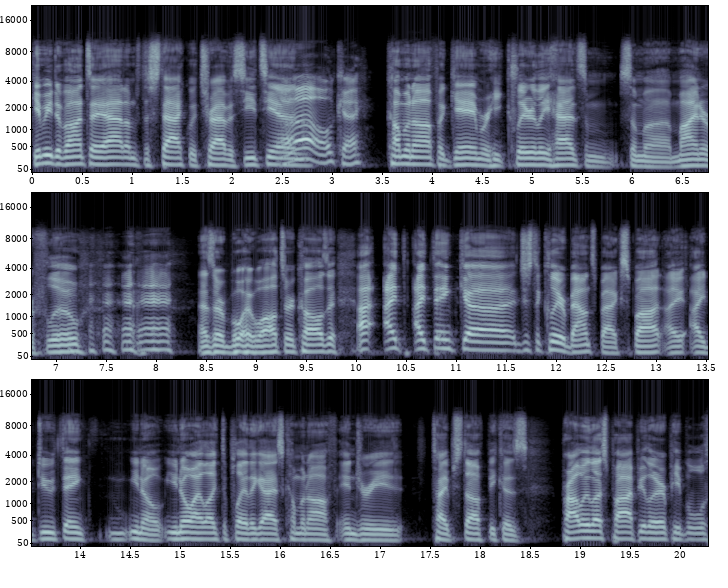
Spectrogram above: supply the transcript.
Give me Davante Adams to stack with Travis Etienne. Oh, okay. Coming off a game where he clearly had some some uh, minor flu, as our boy Walter calls it. I I, I think uh, just a clear bounce back spot. I I do think you know you know I like to play the guys coming off injury type stuff because Probably less popular. People will,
